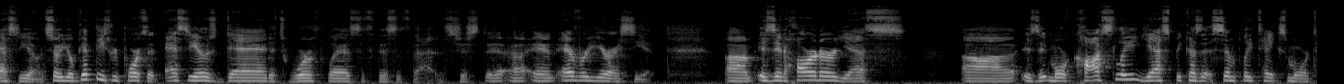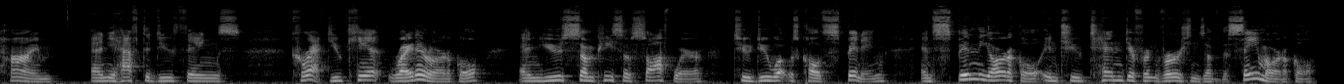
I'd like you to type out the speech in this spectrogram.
SEO. And so you'll get these reports that SEO's dead, it's worthless, it's this, it's that. It's just, uh, and every year I see it. Um, is it harder? Yes. Uh, is it more costly? Yes, because it simply takes more time and you have to do things correct. You can't write an article and use some piece of software to do what was called spinning and spin the article into 10 different versions of the same article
